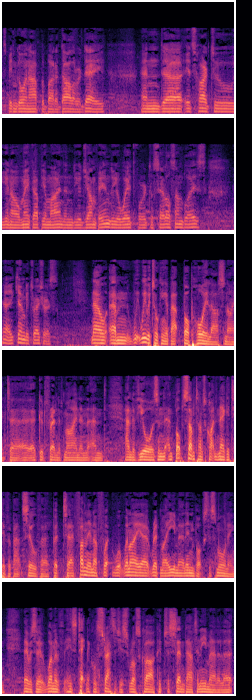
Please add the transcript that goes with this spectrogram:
It's been going up about a dollar a day and uh, it's hard to you know make up your mind and do you jump in do you wait for it to settle someplace yeah it can be treacherous now um, we, we, were talking about Bob Hoye last night, uh, a good friend of mine and and, and of yours, and, and Bob's sometimes quite negative about silver. But uh, funnily enough, when I uh, read my email inbox this morning, there was a, one of his technical strategists, Ross Clark, had just sent out an email alert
